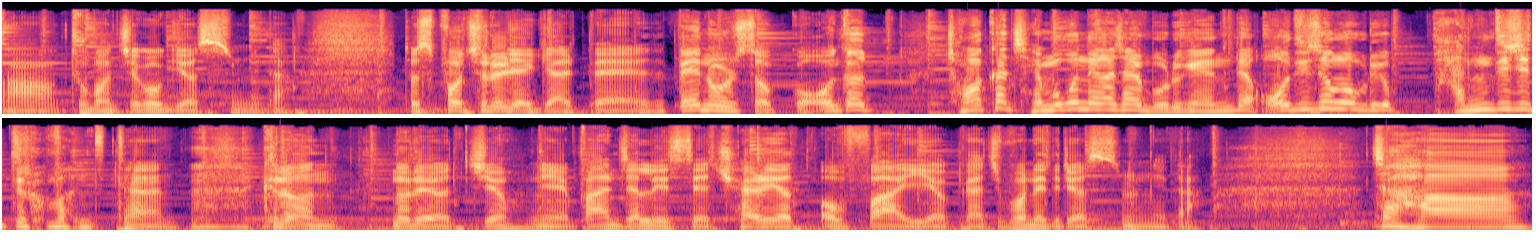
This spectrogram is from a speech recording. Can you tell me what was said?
어, 두 번째 곡이었습니다. 또 스포츠를 얘기할 때 빼놓을 수 없고, 어, 그러니까 정확한 제목은 내가 잘 모르겠는데 어디선가 우리가 반드시 들어본 듯한 그런 노래였죠. 예, 반젤리스의 Chariot of Fire까지 보내드렸습니다. 자, 아,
